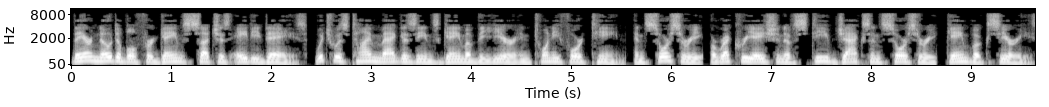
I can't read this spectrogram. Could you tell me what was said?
They are notable for games such as 80 Days, which was Time magazine's Game of the Year in 2014, and Sorcery, a recreation of Steve Jackson's Sorcery, gamebook series.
